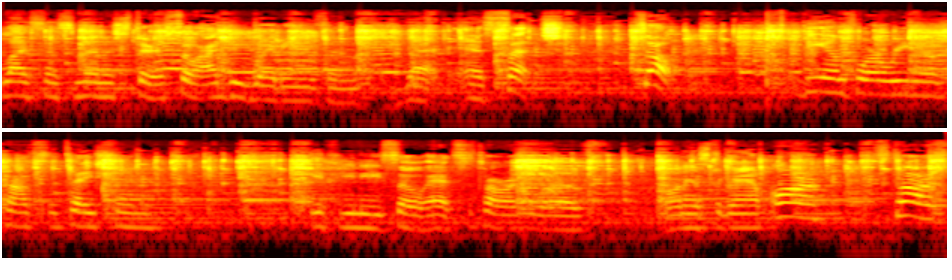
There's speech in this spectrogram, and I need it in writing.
licensed minister, so I do weddings and that as such. So, DM for a reading or consultation if you need so at Sitara's Love on Instagram or Sitara's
